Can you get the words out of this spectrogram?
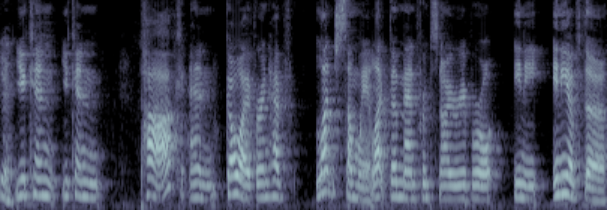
Yeah. you can you can park and go over and have lunch somewhere, like the Man from Snow River or any any of the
